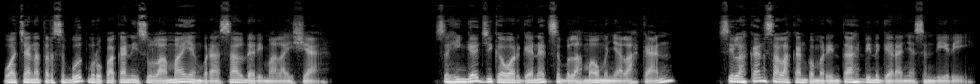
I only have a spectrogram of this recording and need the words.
Wacana tersebut merupakan isu lama yang berasal dari Malaysia. Sehingga jika warganet sebelah mau menyalahkan, silahkan salahkan pemerintah di negaranya sendiri.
